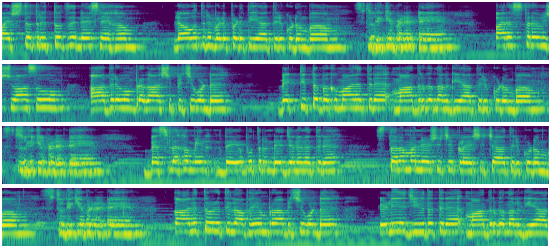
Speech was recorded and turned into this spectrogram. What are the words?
പരിശുദ്ധ ത്രിത്വത്തിന്റെ സ്നേഹം ലോകത്തിന് വെളിപ്പെടുത്തിയ തിരുക്കുടുംബം സ്തുതിക്കപ്പെടട്ടെ. പരസ്പര വിശ്വാസവും ആദരവും പ്രകാശിപ്പിച്ചുകൊണ്ട് വ്യക്തിത്വ ബഹുമാനത്തിന് മാതൃക നൽകിയ തിരുക്കുടുംബം സ്തുതിക്കപ്പെടട്ടെ. ബസ്ലഹമിൽ ദേവപുത്രന്റെ ജനനത്തിന് സ്ഥലം അന്വേഷിച്ച് ക്ലേശിച്ച തിരുക്കുടുംബം സ്തുതിക്കപ്പെടട്ടെ. കാലിത്തൊഴുത്തിൽ അഭയം പ്രാപിച്ചുകൊണ്ട് എളിയ ജീവിതത്തിന് മാതൃക നൽകിയ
